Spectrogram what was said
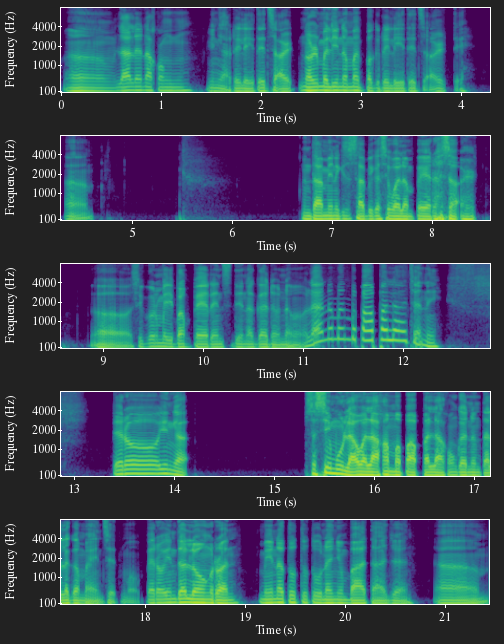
Um, lalo na kung, yun nga, related sa art. Normally naman pag related sa art eh. Um, ang dami nagsasabi kasi walang pera sa art. Uh, siguro may ibang parents din na gano'n na wala naman mapapala dyan eh. Pero yun nga, sa simula wala kang mapapala kung ganun talaga mindset mo. Pero in the long run, may natututunan yung bata dyan. Um,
